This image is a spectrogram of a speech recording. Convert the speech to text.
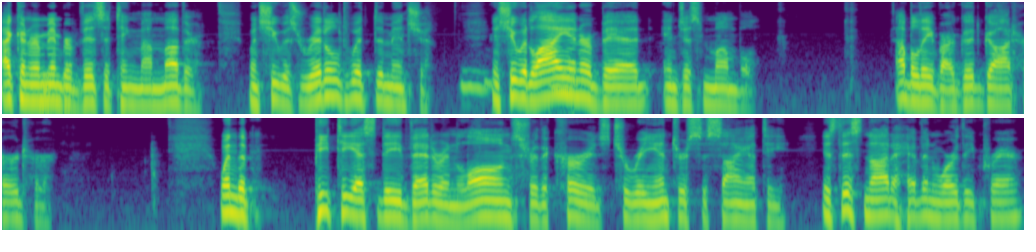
I can remember visiting my mother when she was riddled with dementia, Mm. and she would lie in her bed and just mumble. I believe our good God heard her. When the PTSD veteran longs for the courage to re enter society, is this not a heaven worthy prayer?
